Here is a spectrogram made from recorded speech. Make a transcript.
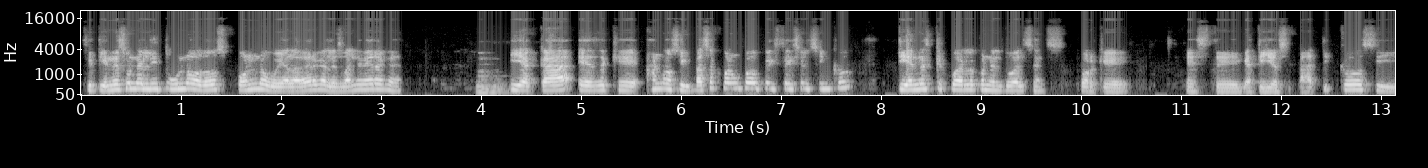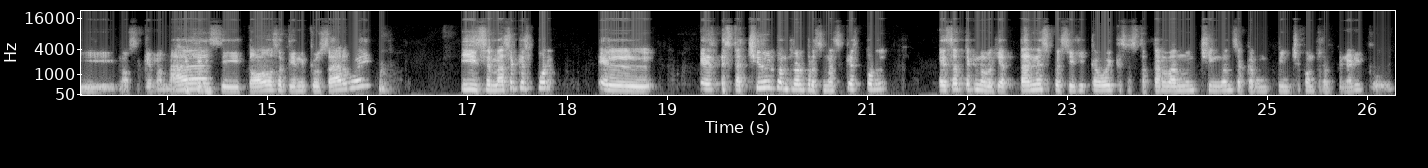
Si tienes un Elite 1 o 2, ponlo, güey, a la verga, les vale verga. Y acá es de que, ah, no, si vas a jugar un juego de PlayStation 5, tienes que jugarlo con el DualSense, porque este, gatillos hepáticos y no sé qué mamadas y todo se tiene que usar, güey. Y se me hace que es por el... es- está chido el control, pero se me hace que es por esa tecnología tan específica, güey, que se está tardando un chingo en sacar un pinche control genérico, güey.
